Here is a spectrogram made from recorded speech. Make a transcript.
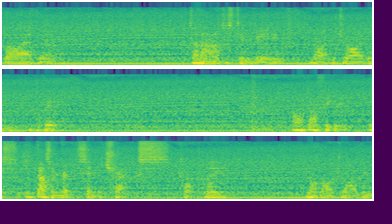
alright, but I don't know, I just didn't really like the driving of it. I don't think it, it doesn't represent the tracks properly. Not like driving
